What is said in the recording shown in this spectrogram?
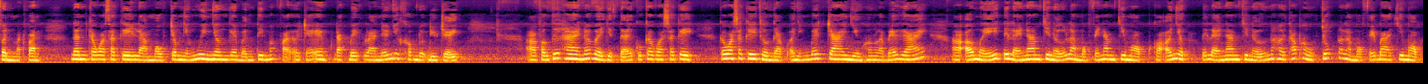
phình mạch vành nên Kawasaki là một trong những nguyên nhân gây bệnh tim mắc phải ở trẻ em đặc biệt là nếu như không được điều trị. À, phần thứ hai nói về dịch tễ của Kawasaki. Kawasaki thường gặp ở những bé trai nhiều hơn là bé gái. À, ở Mỹ tỷ lệ nam chia nữ là 1,5 chia 1 còn ở Nhật tỷ lệ nam chia nữ nó hơi thấp hơn một chút đó là 1,3 chia 1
